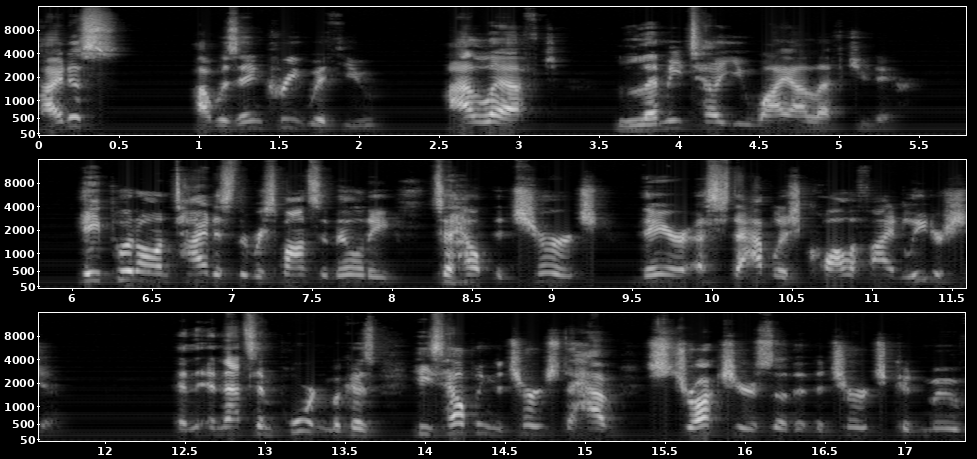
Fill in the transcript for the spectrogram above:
Titus, I was in Crete with you. I left. Let me tell you why I left you there. He put on Titus the responsibility to help the church there establish qualified leadership. And, and that's important because he's helping the church to have structure so that the church could move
